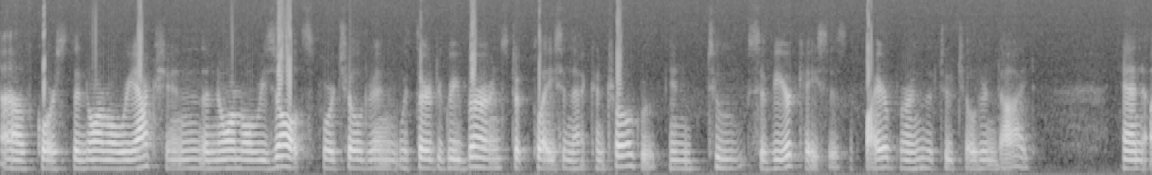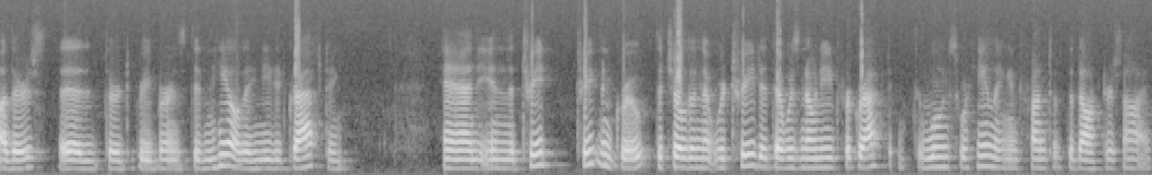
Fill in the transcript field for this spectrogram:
uh, of course, the normal reaction, the normal results for children with third degree burns took place in that control group. In two severe cases, a fire burn, the two children died. And others, the third degree burns didn't heal, they needed grafting. And in the treat, treatment group, the children that were treated, there was no need for grafting. The wounds were healing in front of the doctor's eyes.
